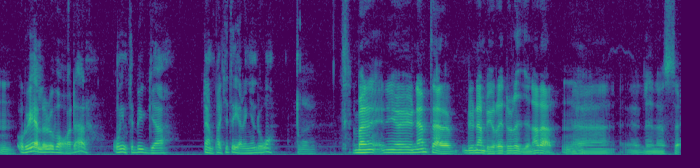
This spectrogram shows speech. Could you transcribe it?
Mm. Och då gäller det att vara där och inte bygga den paketeringen då. Nej. Men ni har ju nämnt det här, du nämnde ju rederierna där. Mm. Eh, eh, Linus. Eh,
